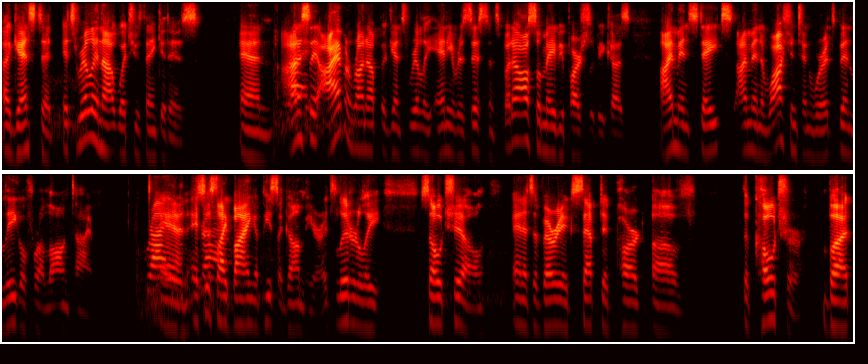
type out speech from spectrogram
Against it. It's really not what you think it is. And honestly, I haven't run up against really any resistance, but also maybe partially because I'm in states, I'm in Washington where it's been legal for a long time. Right. And it's right. just like buying a piece of gum here. It's literally so chill and it's a very accepted part of the culture. But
